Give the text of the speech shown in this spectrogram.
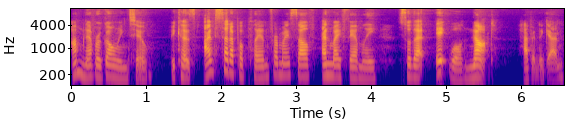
I'm never going to because I've set up a plan for myself and my family so that it will not happen again.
